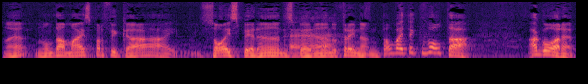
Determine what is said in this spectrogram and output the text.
né? Não dá mais para ficar só esperando, esperando, É. treinando. Então vai ter que voltar. Agora,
